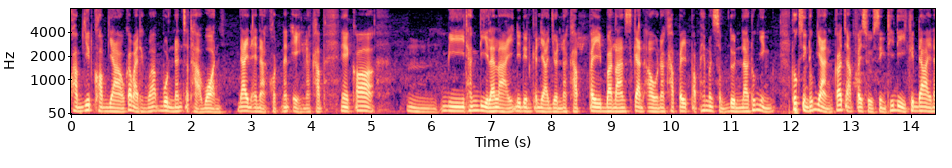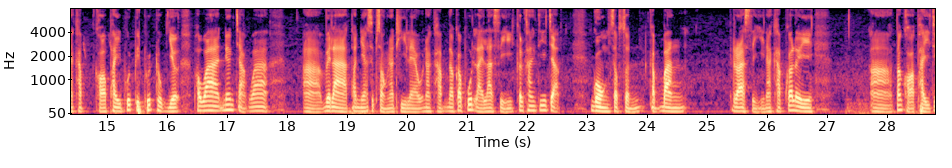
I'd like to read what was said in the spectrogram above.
ความยืดความยาวก็หมายถึงว่าบุญนั้นจะถาวรได้ในอนาคตนั่นเองนะครับเนี่ยก็ มีทั้งดีและร้ายในเดือนกันยายนนะครับ ไปบาลานซ์กันเอานะครับ ไปปรับให้มันสมดุลแล้วทุกอย่างทุกสิ่งทุกอย่างก็จะไปสู่สิ่งที่ดีขึ้นได้นะครับ ขออภัยพูดผิดพูดถูกเยอะ เพราะว่าเนื่องจากว่าเวลาตอนนี้ 12 นาทีแล้วนะครับ แล้วก็พูดหลายราศีค่อนข้างที่จะงงสับสนกับบางราศีนะครับ ก็เลยต้องขออภัยจ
